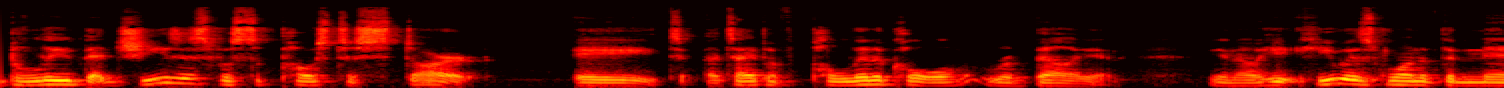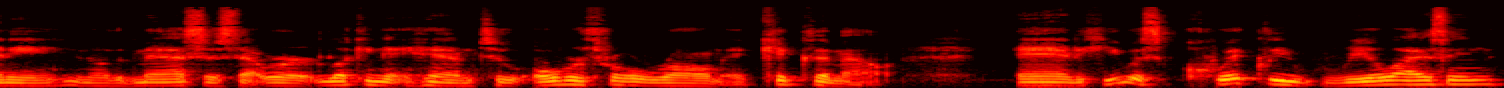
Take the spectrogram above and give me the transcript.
believed that Jesus was supposed to start a, a type of political rebellion. You know, he, he was one of the many, you know, the masses that were looking at him to overthrow Rome and kick them out. And he was quickly realizing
